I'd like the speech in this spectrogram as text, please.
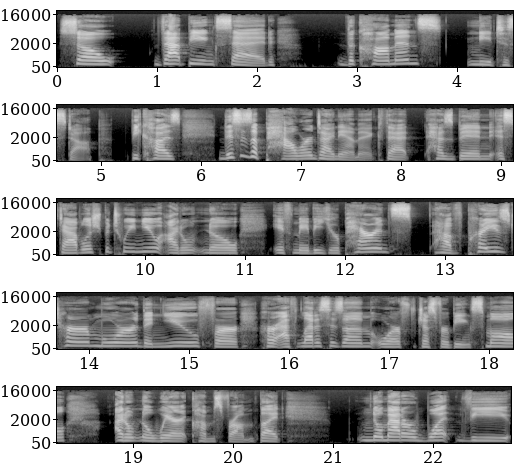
So, that being said, the comments need to stop because this is a power dynamic that has been established between you. I don't know if maybe your parents have praised her more than you for her athleticism or just for being small. I don't know where it comes from, but no matter what the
